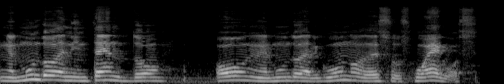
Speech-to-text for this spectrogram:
en el mundo de Nintendo o en el mundo de alguno de sus juegos.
